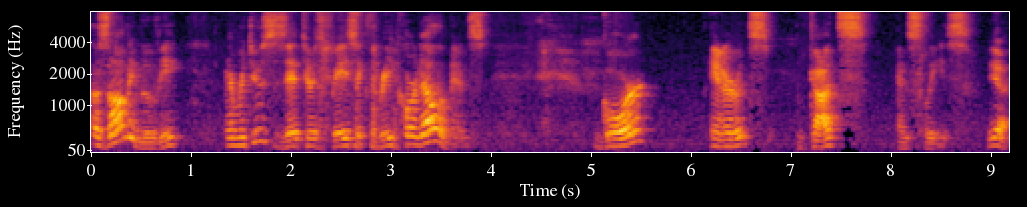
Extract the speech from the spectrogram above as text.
a zombie movie and reduces it to its basic three chord elements: gore, innards, guts, and sleaze. Yeah.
